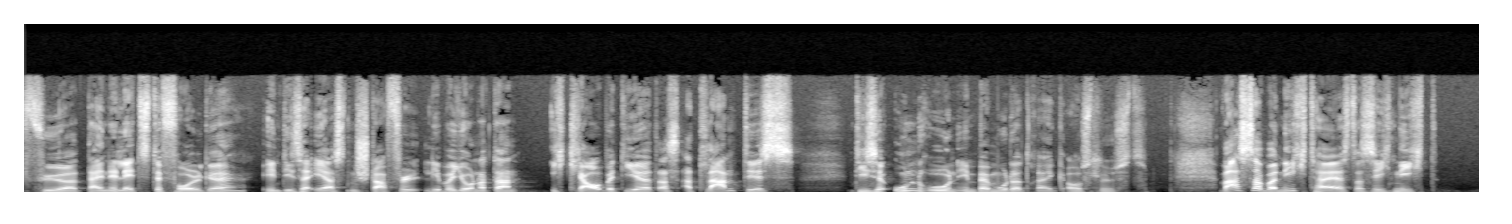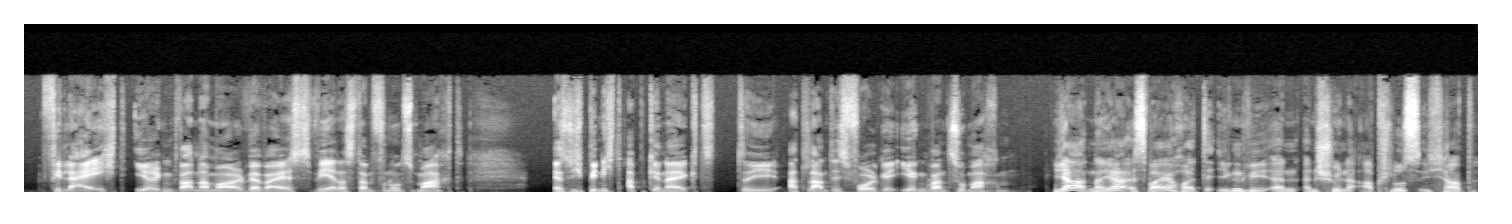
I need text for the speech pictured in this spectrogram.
für deine letzte Folge in dieser ersten Staffel, lieber Jonathan, ich glaube dir, dass Atlantis diese Unruhen im Bermuda-Dreieck auslöst. Was aber nicht heißt, dass ich nicht vielleicht irgendwann einmal, wer weiß, wer das dann von uns macht, also ich bin nicht abgeneigt, die Atlantis-Folge irgendwann zu machen. Ja, naja, es war ja heute irgendwie ein, ein schöner Abschluss. Ich habe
